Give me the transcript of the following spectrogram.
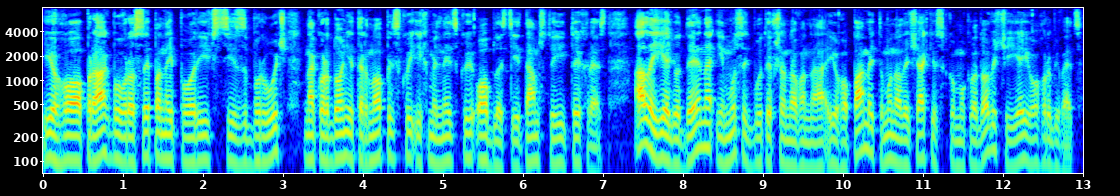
його прах був розсипаний по річці Збруч на кордоні Тернопільської і Хмельницької області, і там стоїть той хрест. Але є людина і мусить бути вшанована його пам'ять, тому на Личаківському кладовищі є його гробівець.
